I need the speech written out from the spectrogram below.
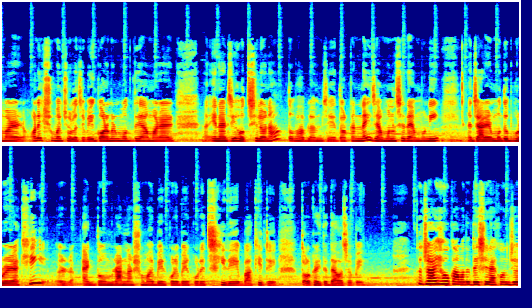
আমার অনেক সময় চলে যাবে। এই গরমের মধ্যে আমার আর এনার্জি হচ্ছিল না। তো ভাবলাম যে দরকার নাই, যেমন আছে তেমনই জারের মধ্যে ভরে রাখি। একদম রান্নার সময় বের করে বের করে ছিঁড়ে বা কেটে তরকারিতে দেওয়া যাবে। তো যাই হোক, আমাদের দেশের এখন যে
